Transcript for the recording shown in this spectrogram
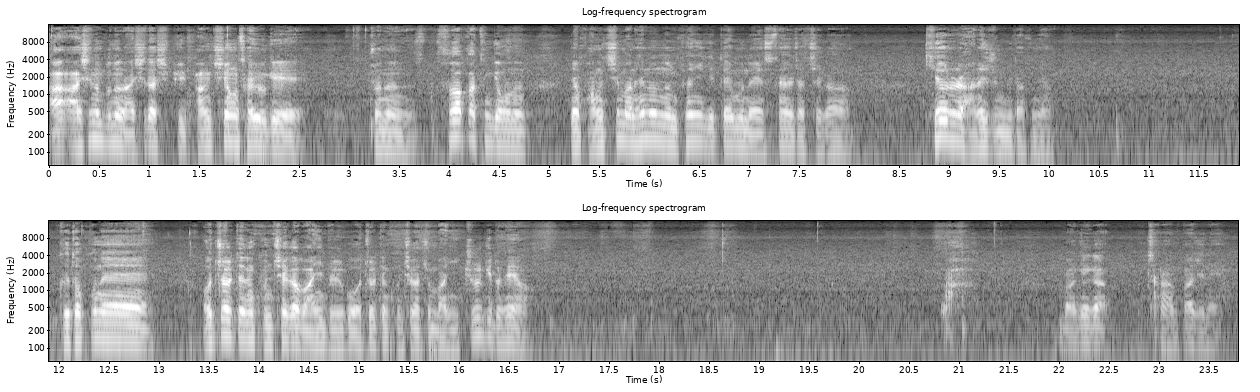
아, 아시는 분은 아시다시피 방치형 사육에 저는 수학 같은 경우는 그냥 방치만 해놓는 편이기 때문에 스타일 자체가 케어를 안 해줍니다 그냥 그 덕분에 어쩔 때는 군체가 많이 늘고 어쩔 땐 군체가 좀 많이 줄기도 해요. 아, 마개가 잘 안 빠지네요.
